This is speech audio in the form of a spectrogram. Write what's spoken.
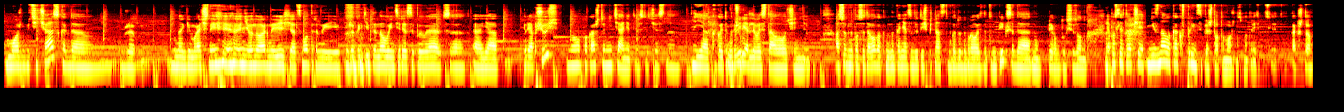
Может быть, сейчас, когда уже многие мрачные неонуарные вещи отсмотрены и уже какие-то новые интересы появляются, э, я приобщусь, но пока что не тянет, если честно. Я какой-то общем- привередливой стала очень. Особенно после того, как наконец в 2015 году добралась до Twin Peaks, до ну, первых двух сезонов. Я после этого вообще не знала, как в принципе что-то можно смотреть после этого. Так что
